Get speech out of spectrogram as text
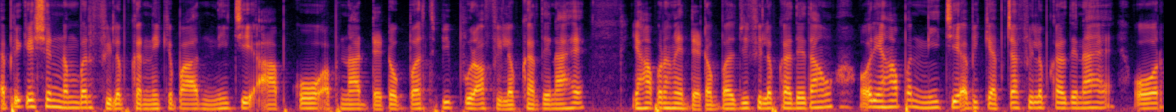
एप्लीकेशन नंबर फिलअप करने के बाद नीचे आपको अपना डेट ऑफ़ बर्थ भी पूरा फिलअप कर देना है। यहाँ पर हमें डेट ऑफ़ बर्थ भी फिलअप कर देता हूँ और यहाँ पर नीचे अभी कैप्चा फिलअप कर देना है और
